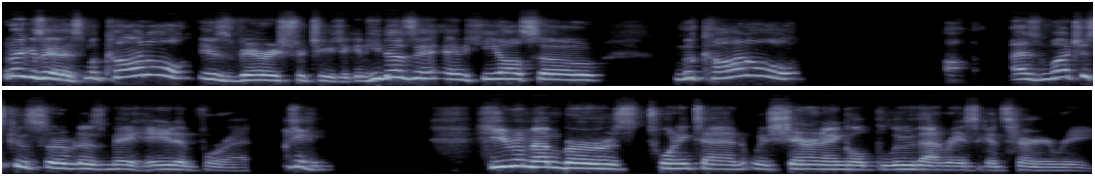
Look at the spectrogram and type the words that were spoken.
but I can say this: McConnell is very strategic, and he doesn't, and he also, McConnell, uh, as much as conservatives may hate him for it, he remembers 2010 when Sharron Angle blew that race against Harry Reid.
